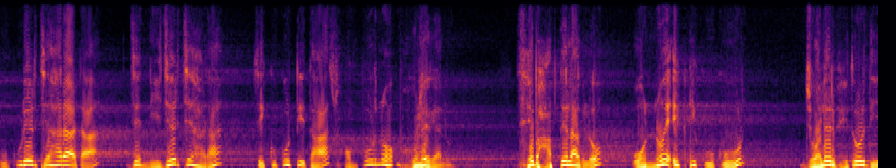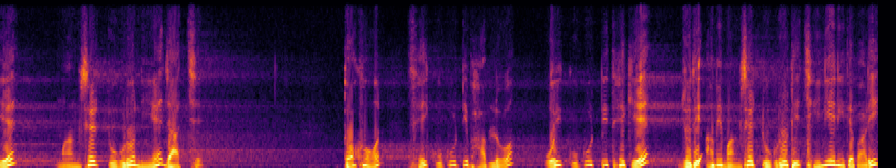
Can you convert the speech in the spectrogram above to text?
কুকুরের চেহারাটা যে নিজের চেহারা, সেই কুকুরটি তা সম্পূর্ণ ভুলে গেল। সে ভাবতে লাগল, অন্য একটি কুকুর জলের ভিতর দিয়ে মাংসের টুকরো নিয়ে যাচ্ছে। তখন সেই কুকুরটি ভাবল ওই কুকুরটি থেকে যদি আমি মাংসের টুকরোটি ছিনিয়ে নিতে পারি,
